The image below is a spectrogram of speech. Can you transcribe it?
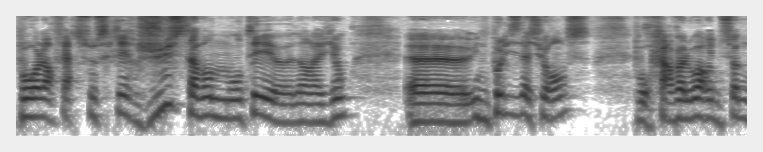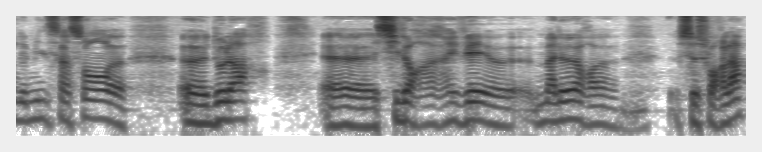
pour leur faire souscrire juste avant de monter euh, dans l'avion euh, une police d'assurance pour faire valoir une somme de 1500 euh, dollars s'il leur arrivait malheur ce soir-là.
